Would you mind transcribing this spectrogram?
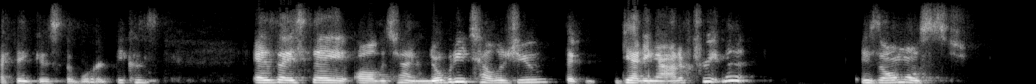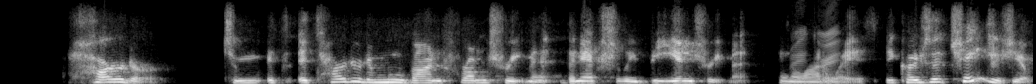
I think is the word. Because as I say all the time, nobody tells you that getting out of treatment is almost harder to it's it's harder to move on from treatment than actually be in treatment in a lot of ways because it changes you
